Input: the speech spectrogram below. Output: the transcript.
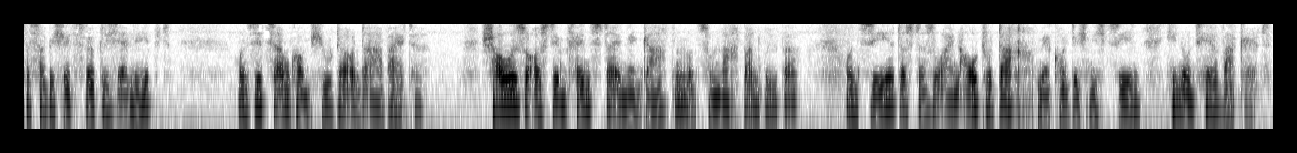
Das habe ich jetzt wirklich erlebt. Und sitze am Computer und arbeite. Schaue so aus dem Fenster in den Garten und zum Nachbarn rüber und sehe, dass da so ein Autodach, mehr konnte ich nicht sehen, hin und her wackelt.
